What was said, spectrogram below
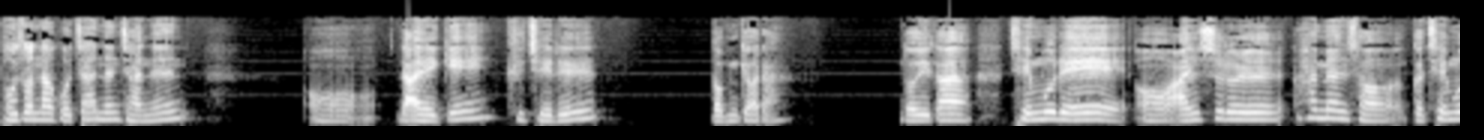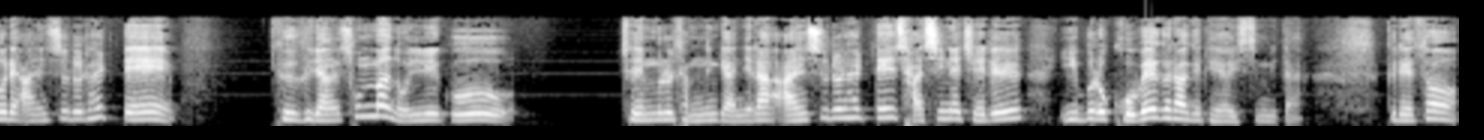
벗어나고자 하는 자는 어, 나에게 그 죄를 넘겨라. 너희가 재물에 어, 안수를 하면서 그러니까 재물에 안수를 할때 그 그냥 손만 올리고 재물을 잡는 게 아니라 안수를 할 때 자신의 죄를 입으로 고백을 하게 되어 있습니다. 그래서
